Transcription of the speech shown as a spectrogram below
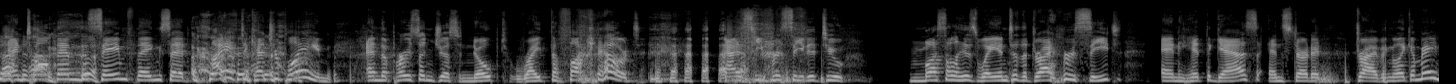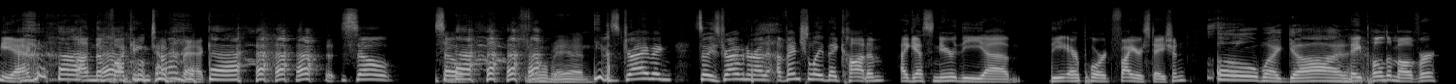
and told them the same thing, said, I have to catch a plane. And the person just noped right the fuck out as he proceeded to muscle his way into the driver's seat and hit the gas and started driving like a maniac on the fucking tarmac. So, so oh man. he was driving. So he's driving around. Eventually, they caught him. I guess near the uh, the airport fire station. Oh my god. They pulled him over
